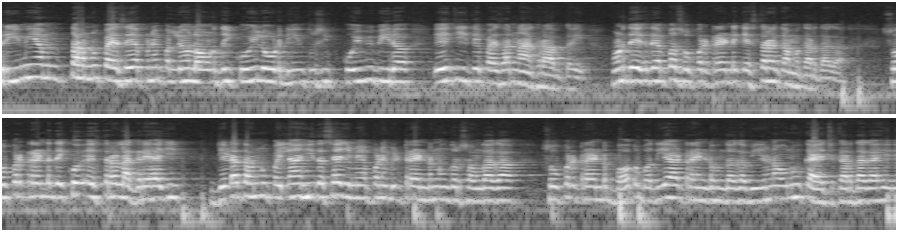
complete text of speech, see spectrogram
ਪ੍ਰੀਮੀਅਮ ਤੁਹਾਨੂੰ ਪੈਸੇ ਆਪਣੇ ਪੱਲਿਓਂ ਲਾਉਣ ਦੀ ਕੋਈ ਲੋੜ ਨਹੀਂ, ਤੁਸੀਂ ਕੋਈ ਵੀ ਵੀਰ ਇਹ ਚੀਜ਼ ਤੇ ਪੈਸਾ ਨਾ ਖਰਾਬ ਕਰੇ। ਹੁਣ ਦੇਖਦੇ ਆਪਾਂ ਸੁਪਰ ਟ੍ਰੈਂਡ ਕਿਸ ਤਰ੍ਹਾਂ ਕੰਮ ਕਰਦਾਗਾ। ਸੁਪਰ ਟ੍ਰੈਂਡ ਦੇਖੋ ਇਸ ਤਰ੍ਹਾਂ ਲੱਗ ਰਿਹਾ ਜੀ, ਜਿਹੜਾ ਤੁਹਾਨੂੰ ਪਹਿਲਾਂ ਹੀ ਦੱਸਿਆ ਜਿਵੇਂ ਆਪਣੇ ਵੀ ਟ੍ਰੈਂਡ ਨੂੰ ਦਰਸਾਉਂਦਾਗਾ, ਸੁਪਰ ਟ੍ਰੈਂਡ ਬਹੁਤ ਵਧੀਆ ਟ੍ਰੈਂਡ ਹੁੰਦਾਗਾ ਵੀ, ਹਨਾ, ਉਹਨੂੰ ਕੈਚ ਕਰਦਾਗਾ ਇਹ।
